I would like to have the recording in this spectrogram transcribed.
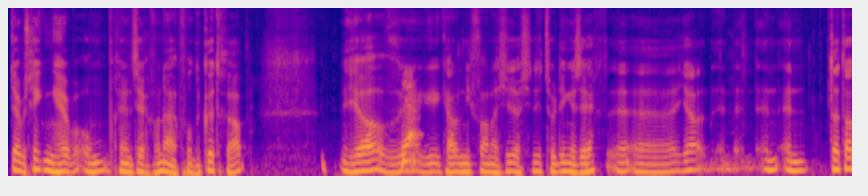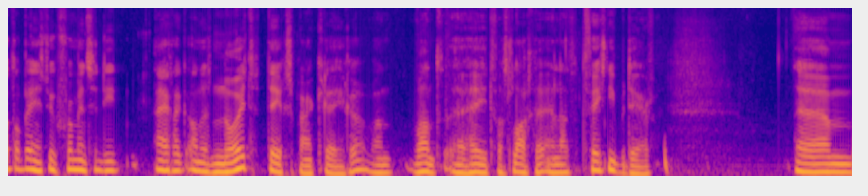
ter beschikking hebben om op een gegeven moment te zeggen van nou, ik vond een kutgrap. Of Ja. ik, ik hou er niet van als je, als je dit soort dingen zegt. Ja, en, en, dat dat opeens natuurlijk voor mensen die eigenlijk anders nooit tegenspraak kregen, want, want hey, het was lachen en laten we het feest niet bederven. Ehm,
